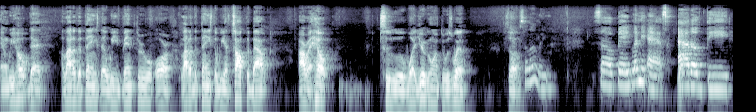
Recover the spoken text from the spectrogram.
And we hope that a lot of the things that we've been through or a lot of the things that we have talked about are a help to what you're going through as well. So Absolutely. So babe, let me ask, yeah. out of the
